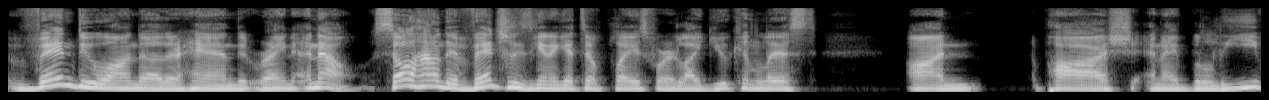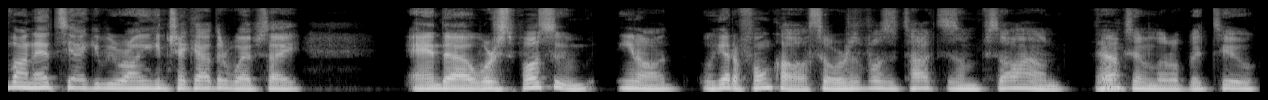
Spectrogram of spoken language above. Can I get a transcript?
Vendoo, on the other hand, right now, now Cellhound eventually is going to get to a place where like you can list on Posh and I believe on Etsy. I could be wrong. You can check out their website. And uh, we're supposed to, you know, we got a phone call, so we're supposed to talk to some Cellhound Yeah. folks in a little bit too,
